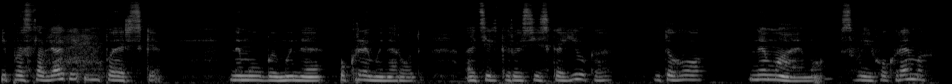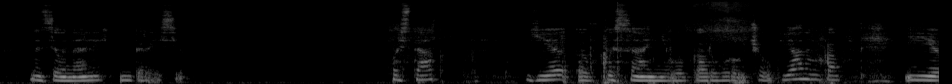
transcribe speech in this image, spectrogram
і прославляти імперське, не мов би ми не окремий народ, а тільки російська гілка, і того не маємо своїх окремих національних інтересів. Ось так є в писанні Левка Григоровича Лук'яненка. І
